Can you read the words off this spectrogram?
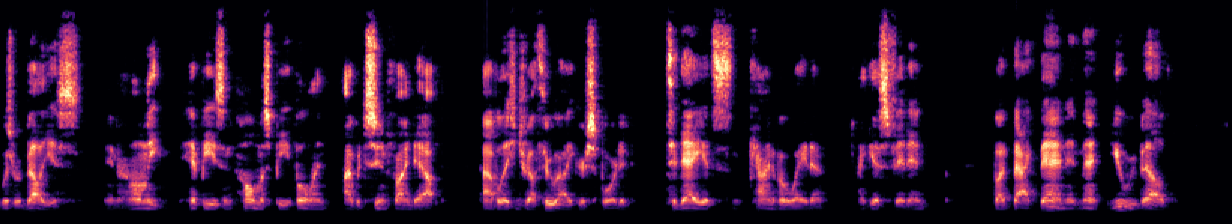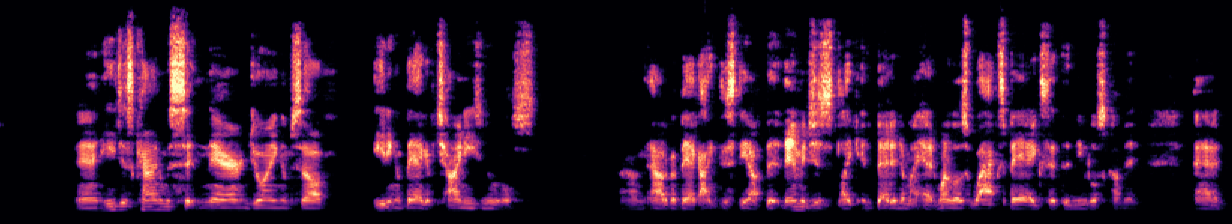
was rebellious. You know, only hippies and homeless people, and I would soon find out, Appalachian Trail through hikers sported. Today, it's kind of a way to, I guess, fit in. But back then, it meant you rebelled. And he just kind of was sitting there enjoying himself, eating a bag of Chinese noodles um, out of a bag. I just, you know, the, the image is like embedded in my head. One of those wax bags that the noodles come in. And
